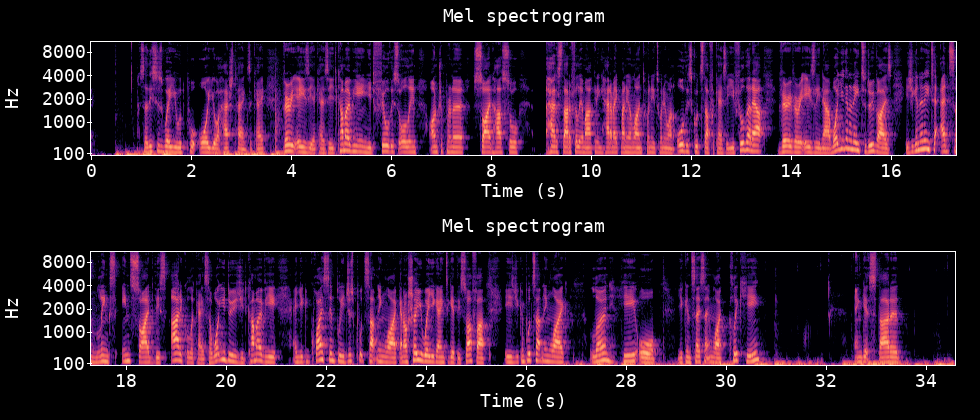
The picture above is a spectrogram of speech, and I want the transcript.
So this is where you would put all your hashtags, okay? Very easy, okay? So you'd come over here and you'd fill this all in, entrepreneur, side hustle, how to start affiliate marketing, how to make money online 2021, all this good stuff. Okay, so you fill that out very, very easily. Now, what you're going to need to do, guys, is you're going to need to add some links inside this article. Okay, so what you do is you'd come over here and you can quite simply just put something like, and I'll show you where you're going to get this offer, is you can put something like learn here, or you can say something like click here and get started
